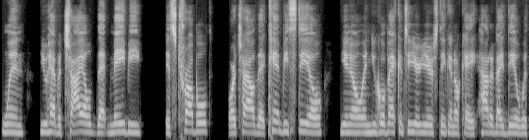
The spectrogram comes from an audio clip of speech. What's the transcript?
when you have a child that maybe is troubled, or a child that can't be still? You know, and you go back into your years thinking, okay, how did I deal with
